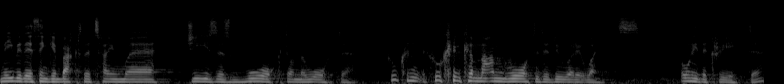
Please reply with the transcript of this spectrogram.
Maybe they're thinking back to the time where Jesus walked on the water. Who can, who can command water to do what it wants? Only the Creator.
